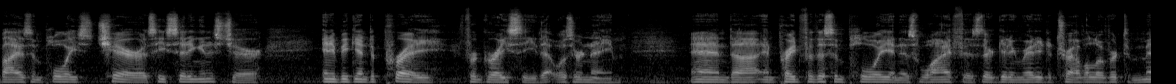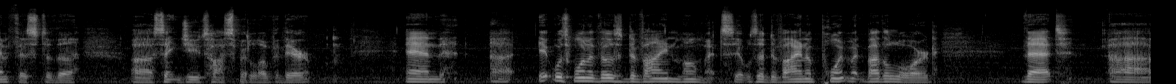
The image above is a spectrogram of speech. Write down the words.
by his employee's chair as he's sitting in his chair, and he began to pray for Gracie. That was her name. And, uh, and prayed for this employee and his wife as they're getting ready to travel over to Memphis to the uh, St. Jude's Hospital over there. And uh, it was one of those divine moments. It was a divine appointment by the Lord that uh,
